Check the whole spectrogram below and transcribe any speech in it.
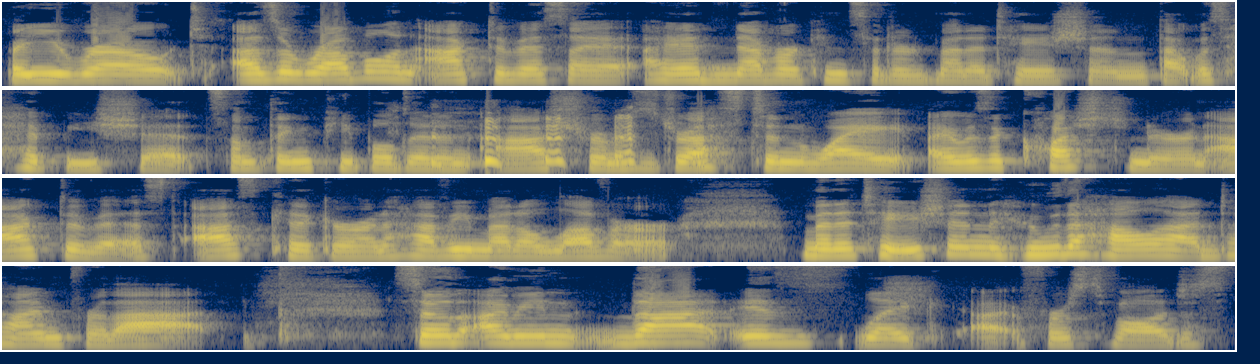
But you wrote, as a rebel and activist, I, I had never considered meditation. That was hippie shit, something people did in ashrams dressed in white. I was a questioner, an activist, ass kicker, and a heavy metal lover. Meditation, who the hell had time for that? So I mean, that is like first of all, I just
